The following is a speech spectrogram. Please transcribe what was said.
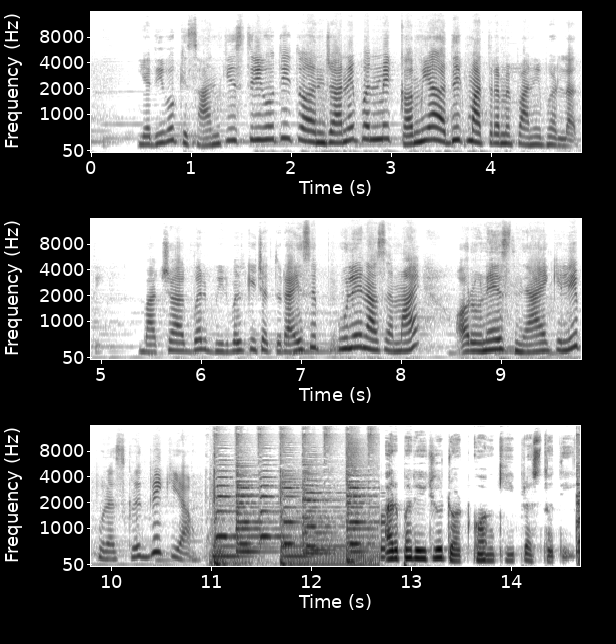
यदि वो किसान की स्त्री होती तो अनजानेपन में कम या अधिक मात्रा में पानी भर लाती। बादशाह अकबर बीरबल की चतुराई से फूले ना समाये और उन्हें इस न्याय के लिए पुरस्कृत भी किया। की प्रस्तुति।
